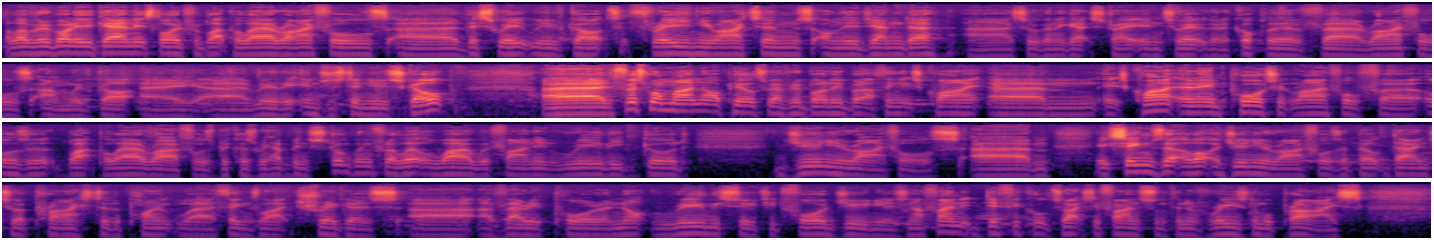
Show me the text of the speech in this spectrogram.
Hello everybody again, it's Lloyd from Blackpool Air Rifles. Uh, this week we've got three new items on the agenda, uh, so we're going to get straight into it. We've got a couple of uh, rifles and we've got a uh, really interesting new scope. Uh, the first one might not appeal to everybody, but I think it's quite, um, it's quite an important rifle for us at Blackpool Air Rifles because we have been struggling for a little while with finding really good junior rifles. Um, it seems that a lot of junior rifles are built down to a price to the point where things like triggers uh, are very poor and not really suited for juniors. And I find it difficult to actually find something of reasonable price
